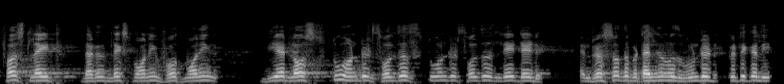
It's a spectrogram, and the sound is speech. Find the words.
first light, that is next morning, fourth morning, we had lost 200 soldiers, 200 soldiers lay dead and rest of the battalion was wounded critically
